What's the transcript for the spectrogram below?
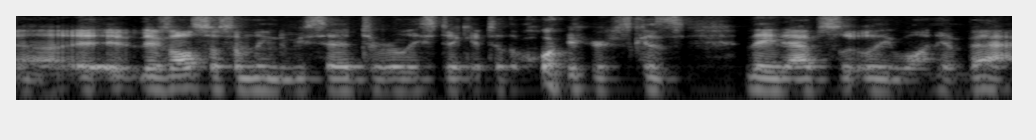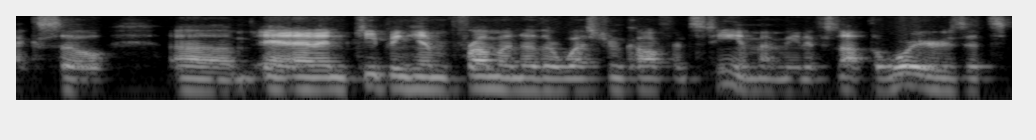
Uh, it, there's also something to be said to really stick it to the Warriors because they'd absolutely want him back. So um, and, and keeping him from another Western Conference team. I mean, if it's not the Warriors, it's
